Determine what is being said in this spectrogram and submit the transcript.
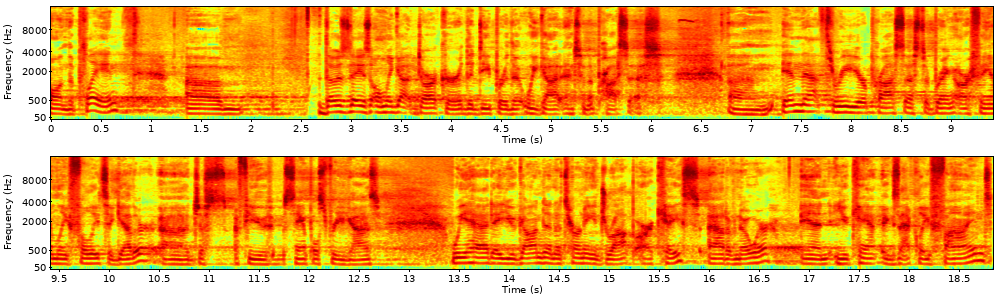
on the plane, um, those days only got darker the deeper that we got into the process. Um, in that three year process to bring our family fully together, uh, just a few samples for you guys. We had a Ugandan attorney drop our case out of nowhere, and you can't exactly find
